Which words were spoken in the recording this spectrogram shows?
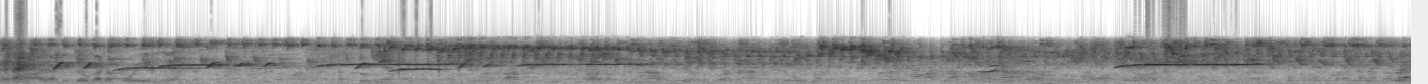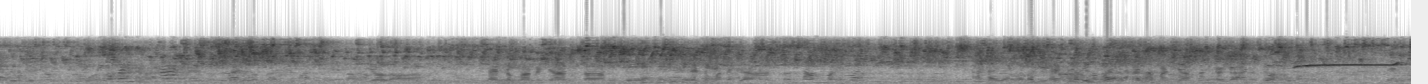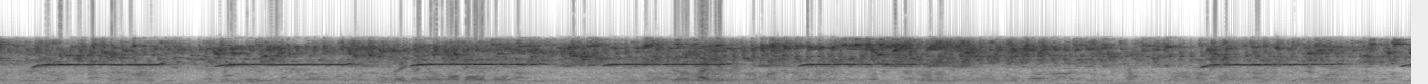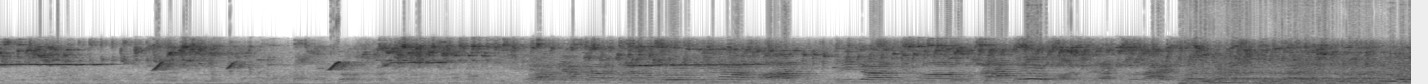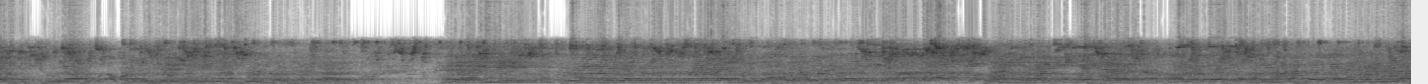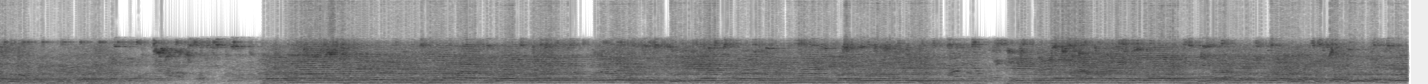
Eh, ayam itu gak ada poinnya. Saya temannya jantan saya temannya jantan sama ini yang mana di saya sama juga. saya teman jantan nggak gacor Saingannya mau mau. Jalan lagi. Bagaimana selesai setelah film sudah kondusif dengan bulan berprestasi. Sekali lagi, terima kasih yang telah selesai jumlah berprestasi tidak ada laporan proses oleh proses dan proses biasa berprestasi.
